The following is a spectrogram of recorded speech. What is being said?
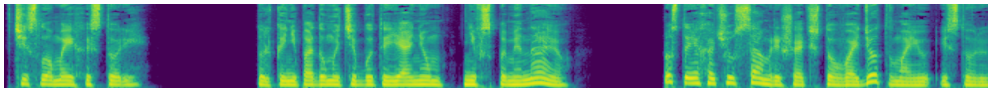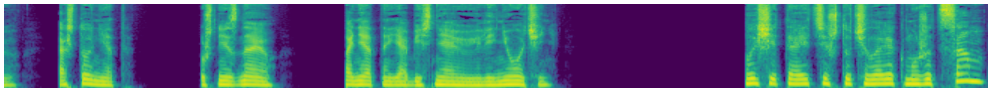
в число моих историй. Только не подумайте, будто я о нем не вспоминаю. Просто я хочу сам решать, что войдет в мою историю, а что нет. Уж не знаю, понятно я объясняю или не очень. Вы считаете, что человек может сам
